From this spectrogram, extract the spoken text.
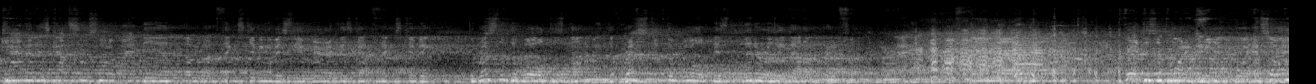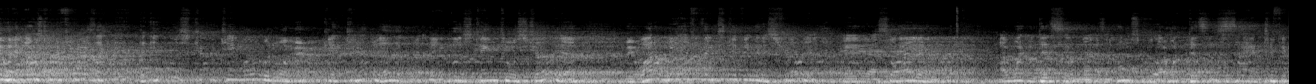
Canada's got some sort of idea of uh, Thanksgiving. Obviously, America's got Thanksgiving. The rest of the world does not. I mean, the rest of the world is literally not ungrateful. All right. And, uh, very disappointing to me, young boy. And so anyway, I was trying to figure out, I was like, the English kind of came over to America and Canada, the English came to Australia. Thanksgiving in Australia? And uh, so I, uh, I went and did some, uh, as a homeschooler, I went and did some scientific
